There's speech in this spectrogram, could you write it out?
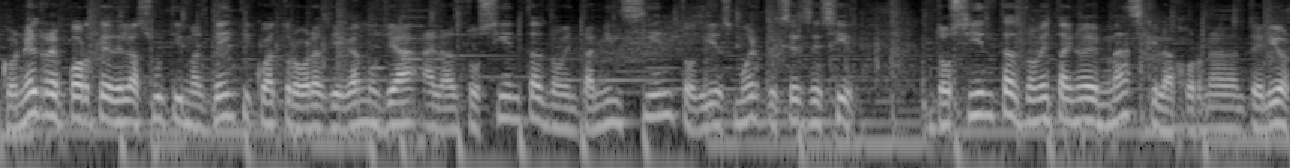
con el reporte de las últimas 24 horas llegamos ya a las 290.110 muertes, es decir, 299 más que la jornada anterior.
